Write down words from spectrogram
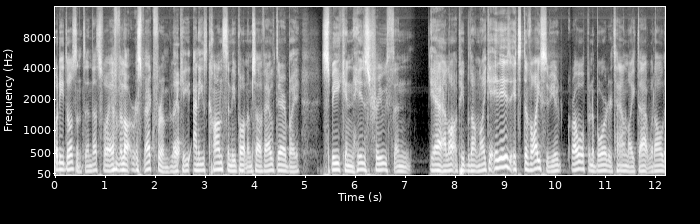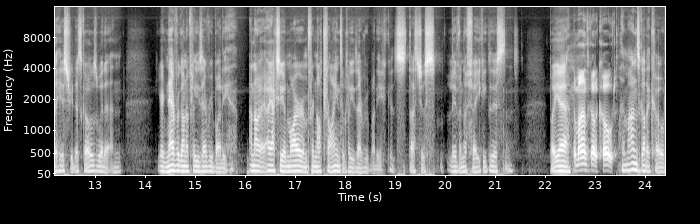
But he doesn't, and that's why I have a lot of respect for him. Like he and he's constantly putting himself out there by speaking his truth and yeah, a lot of people don't like it. It is it's divisive. You grow up in a border town like that with all the history that goes with it and you're never gonna please everybody. And I, I actually admire him for not trying to please everybody because that's just living a fake existence. But yeah, The man's got a code. the man's got a code.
